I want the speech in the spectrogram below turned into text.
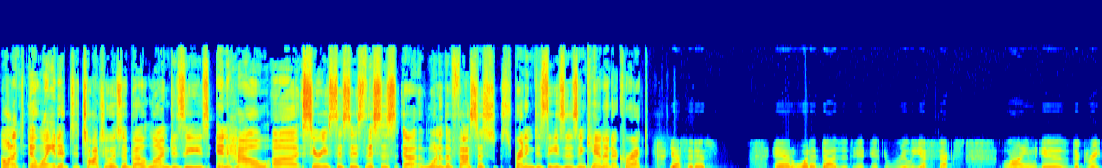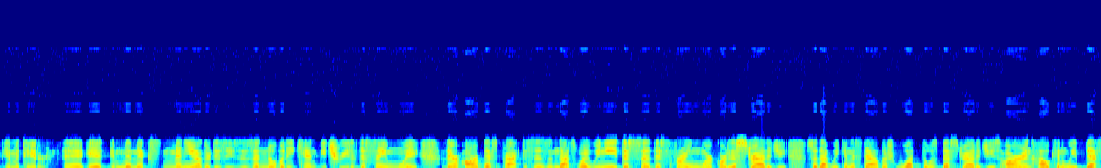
I want, to, I want you to talk to us about Lyme disease and how uh, serious this is. This is uh, one of the fastest spreading diseases in Canada, correct? Yes, it is. And what it does is it, it really affects Lyme is the great imitator. Uh, it, it, mimics many other diseases, and nobody can be treated the same way. There are best practices, and that's why we need this uh, this framework or this strategy, so that we can establish what those best strategies are and how can we best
